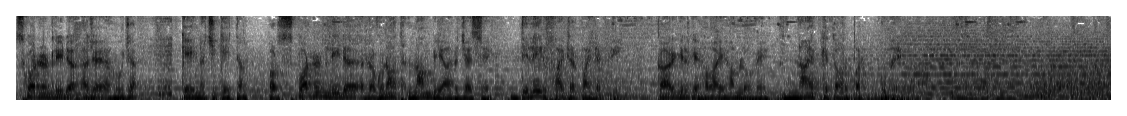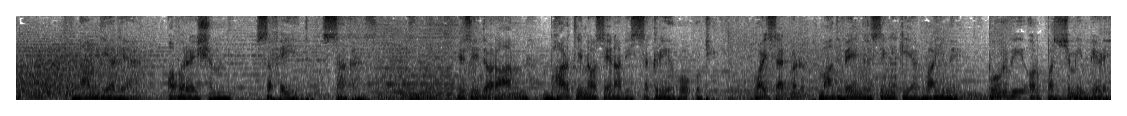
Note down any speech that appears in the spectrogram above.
स्क्वाड्रन लीडर अजय आहूजा के नचिकेता और स्क्वाड्रन लीडर रघुनाथ नाम्बियार जैसे दिलेर फाइटर पायलट भी कारगिल के हवाई हमलों में नायक के तौर पर उभरे। नाम दिया गया ऑपरेशन सफ़ेद सागर। इसी दौरान भारतीय नौसेना भी सक्रिय हो उठी। वाइस एडमिरल माधवेंद्र सिंह की अगुवाई में पूर्वी और पश्चिमी बेड़े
